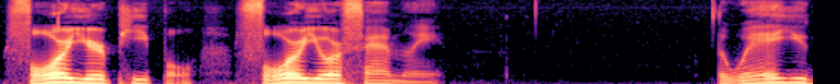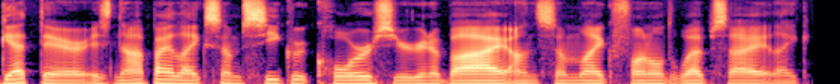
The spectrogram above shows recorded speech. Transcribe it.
for your people, for your family? The way you get there is not by like some secret course you're going to buy on some like funneled website. Like,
